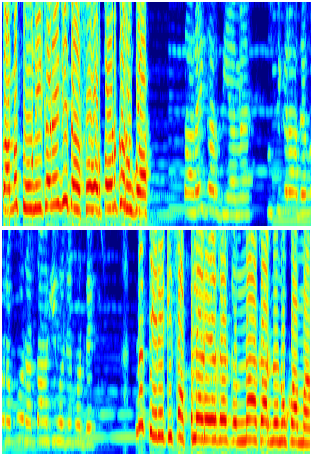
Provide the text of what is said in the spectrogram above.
ਕੰਮ ਤੂੰ ਨਹੀਂ ਕਰੇਂਗੀ ਦੱਸ ਹੋਰ ਕੌਣ ਕਰੂਗਾ? ਸਾਰਾ ਹੀ ਕਰਦੀ ਆ ਮੈਂ ਤੁਸੀਂ ਕਰਾ ਦਿਆ ਕਰੋ ਭੋਰਾ ਤਾਂ ਕੀ ਹੋ ਜੇ ਤੁਹਾਡੇ। ਨਾ ਤੇਰੇ ਕੀ ਸੱਪ ਲੜਿਆਗਾ ਨਾ ਕਰਨ ਨੂੰ ਕੰਮ?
